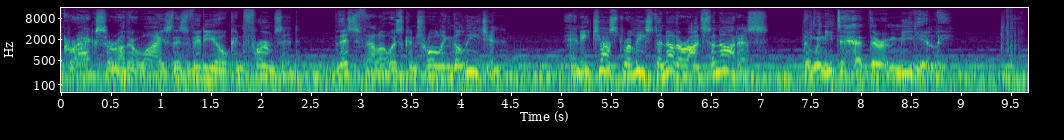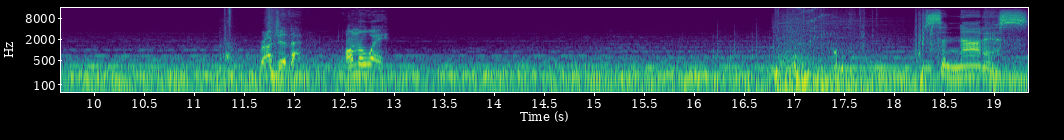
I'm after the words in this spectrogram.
Grax or otherwise, this video confirms it. This fellow is controlling the Legion. And he just released another on Sonatus. Then we need to head there immediately. Roger that. On the way. Sonatus.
